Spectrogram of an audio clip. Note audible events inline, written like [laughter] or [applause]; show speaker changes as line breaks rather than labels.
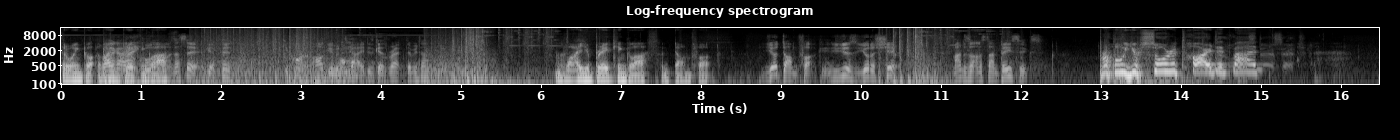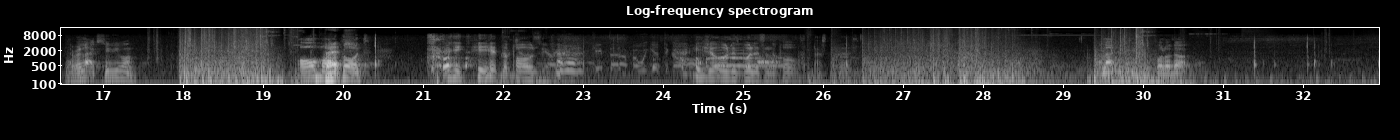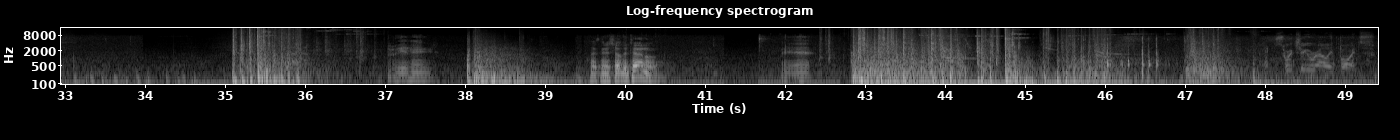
throwing gla-
I
like breaking
go out,
glass.
That's it. you Get pinned. You can't argue with this
One more.
guy. He just gets wrecked every time.
Why are you breaking glass? Dumb fuck.
You're dumb fuck. You just you're the shit. Man doesn't understand basics.
Bro, you're so retarded, man.
Now relax, 2v1. Oh my
Bitch.
god. [laughs]
he, he hit the pole. he shot all his bullets in the pole. That's the best.
Relax, you followed up.
Yeah, hey.
I was gonna show the tunnel.
yeah.
Switching rally points.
